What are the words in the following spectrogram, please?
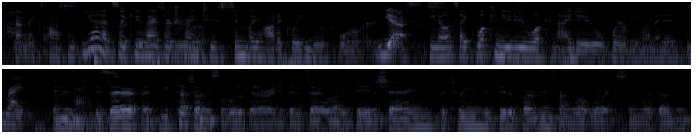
oh, that makes That's sense awesome. Yeah, it's like you guys are trying Yeah. to symbiotically move forward. yes You know, it's like what can you do? What can I do? Where are we limited? right And is, Nice. is there, a, you touched on this a little bit already, but is there a lot of data sharing between the two departments on what works and what doesn't?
